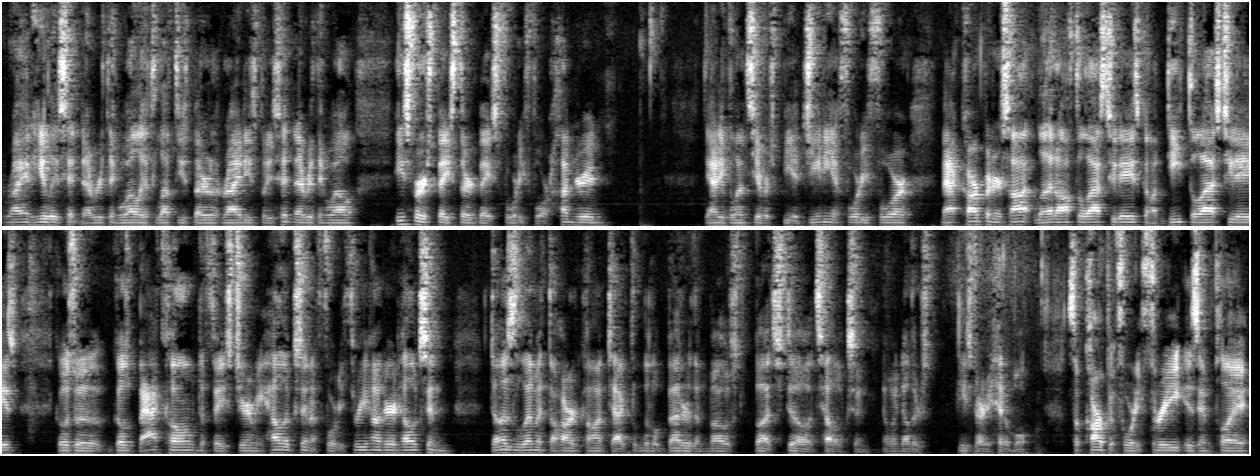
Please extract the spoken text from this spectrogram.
Ryon Healy's hitting everything well. He hits lefties better than righties, but he's hitting everything well. He's first base, third base, 4,400. Danny Valencia versus Biagini at 44. Matt Carpenter's hot, led off the last two days, gone deep the last two days. Goes to, goes back home to face Jeremy Hellickson at 4,300. Hellickson does limit the hard contact a little better than most, but still, it's Hellickson, and we know there's he's very hittable. So Carpet 43 is in play.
